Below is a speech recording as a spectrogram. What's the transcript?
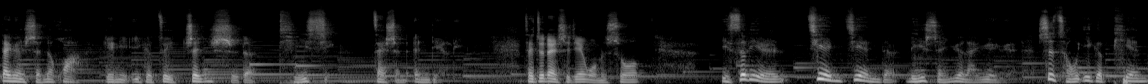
但愿神的话给你一个最真实的提醒，在神的恩典里。在这段时间，我们说以色列人渐渐的离神越来越远，是从一个偏，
